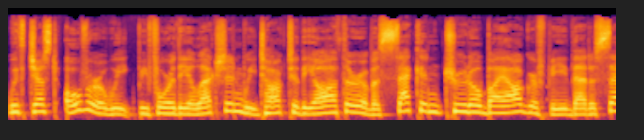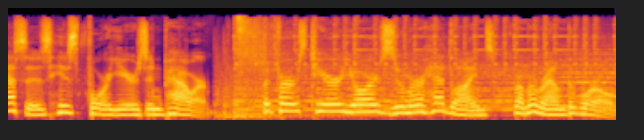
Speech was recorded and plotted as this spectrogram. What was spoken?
with just over a week before the election, we talked to the author of a second Trudeau biography that assesses his four years in power. But first, here are your Zoomer headlines from around the world.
